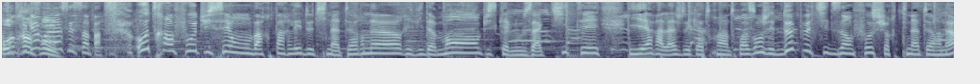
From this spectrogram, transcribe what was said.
En Autre tout info. voilà, c'est sympa. Autre info, tu sais, on va reparler de Tina Turner, évidemment, puisqu'elle nous a quittés hier à l'âge de 83 ans. J'ai deux petites infos sur Tina Turner.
